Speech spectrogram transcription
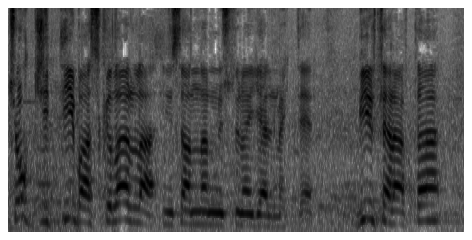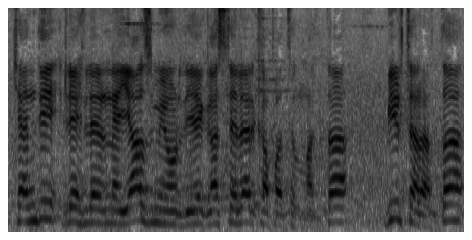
çok ciddi baskılarla insanların üstüne gelmekte. Bir tarafta kendi lehlerine yazmıyor diye gazeteler kapatılmakta. Bir tarafta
